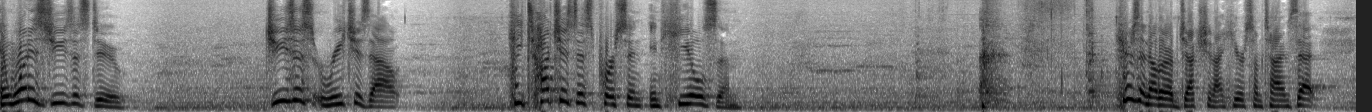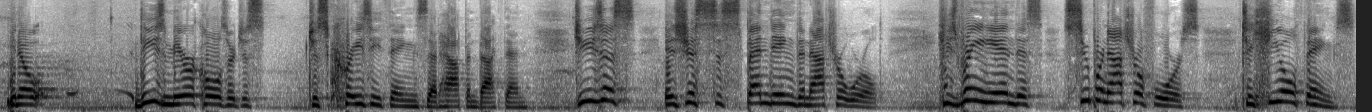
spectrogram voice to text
And what does Jesus do? Jesus reaches out, he touches this person and heals them. Here's another objection I hear sometimes that, you know, these miracles are just, just crazy things that happened back then. Jesus is just suspending the natural world. He's bringing in this supernatural force to heal things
